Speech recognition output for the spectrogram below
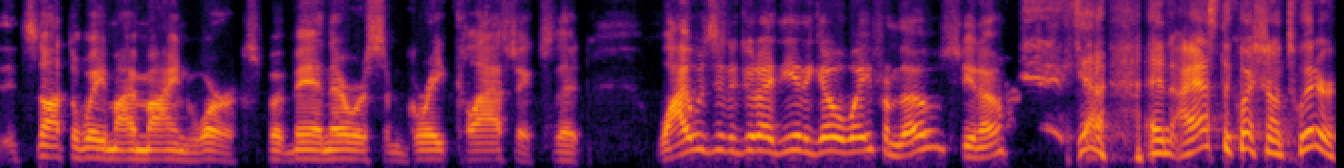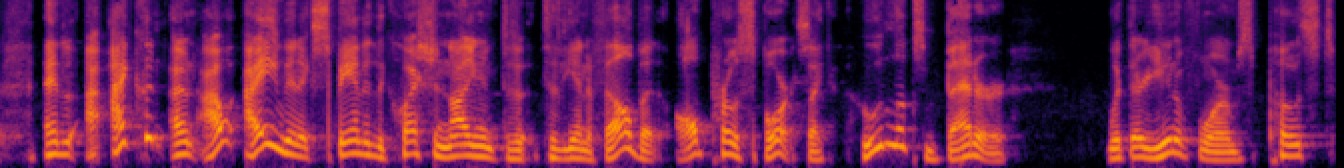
it's not the way my mind works, but man, there were some great classics that why was it a good idea to go away from those? You know? Yeah. And I asked the question on Twitter, and I, I couldn't. I, I, even expanded the question not even to, to the NFL, but all pro sports. Like, who looks better with their uniforms post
